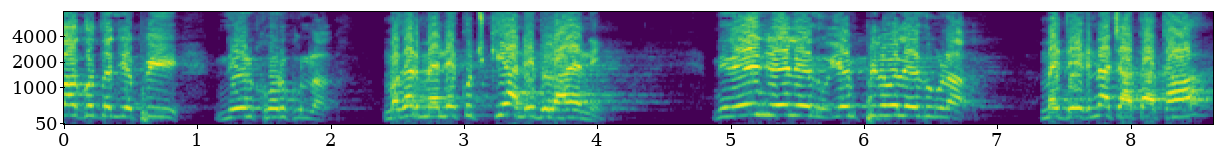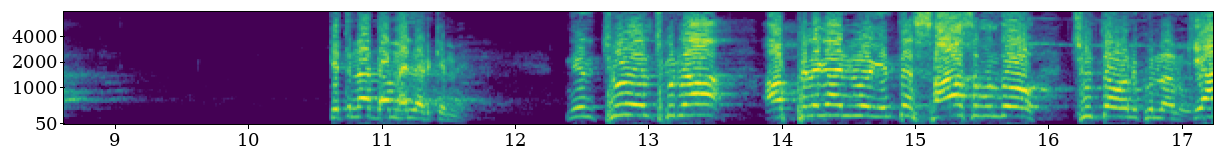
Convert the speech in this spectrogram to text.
తాకొద్దని చెప్పి నేను కోరుకున్నా मगर मैंने कुछ किया नहीं बुलाया नहीं నేనేం చేయలేదు ఏం పిలవలేదు కూడా मैं देखना चाहता था कितना दम है लड़के में నేను చూడదలుచుకున్నా ఆ పిల్లగానిలో ఎంత సాహసం ఉందో చూద్దాం అనుకున్నాను क्या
